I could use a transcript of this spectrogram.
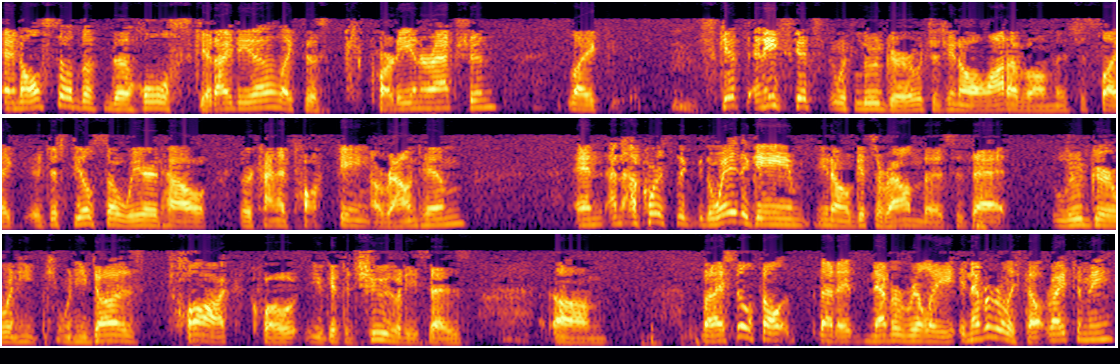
and also the the whole skit idea, like this party interaction, like skits. Any skits with Ludger, which is you know a lot of them, it's just like it just feels so weird how they're kind of talking around him. And and of course the the way the game you know gets around this is that Ludger when he when he does talk quote you get to choose what he says, um, but I still felt that it never really it never really felt right to me.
